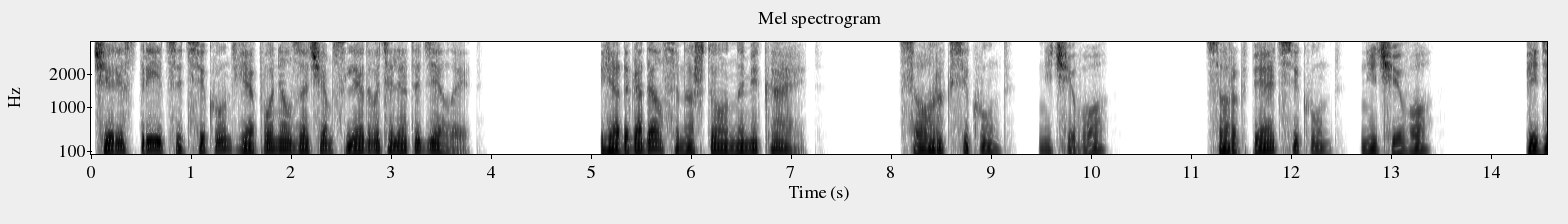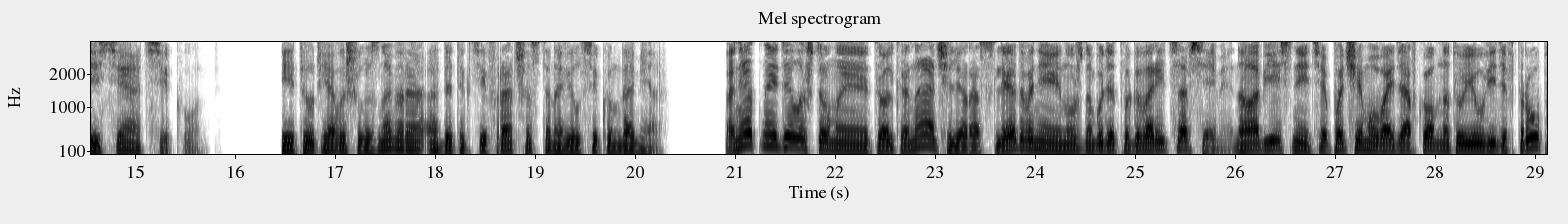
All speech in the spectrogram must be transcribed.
Через тридцать секунд я понял, зачем следователь это делает. Я догадался, на что он намекает. Сорок секунд — ничего. Сорок пять секунд — ничего. Пятьдесят секунд. И тут я вышел из номера, а детектив Радж остановил секундомер. Понятное дело, что мы только начали расследование, и нужно будет поговорить со всеми. Но объясните, почему, войдя в комнату и увидев труп,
